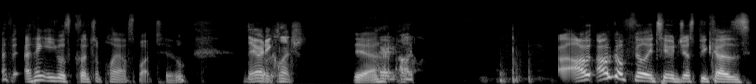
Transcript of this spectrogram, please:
I, th- I think Eagles clinch a playoff spot too. They already clinched. Yeah, Very close. I'll, I'll go Philly too, just because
